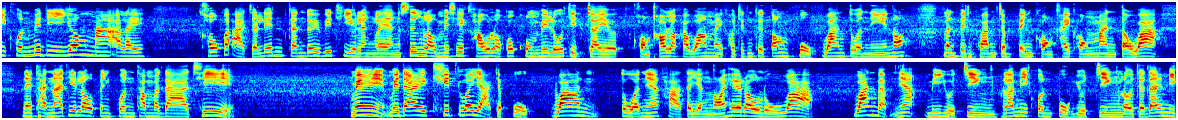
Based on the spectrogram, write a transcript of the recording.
มีคนไม่ดีย่องมาอะไรเขาก็อาจจะเล่นกันด้วยวิธีแรงๆ ซึ่งเราไม่ใช่เขาเราก็คงไม่รู้จิตใจของเขาหรอกค่ะว่าทำไมเขาจึงจะต้องปลูกว่านตัวนี้เนาะมันเป็นความจำเป็นของใครของมัน แต่ว่าในฐานะที่เราเป็นคนธรรมดาที่ ไม่ไม่ได้คิดว่าอยากจะปลูกว่านตัวนี้ค่ะ แต่อย่างน้อยให้เรารู้ว่า ว่านแบบเนี้ยมีอยู่จริง และมีคนปลูกอยู่จริง เราจะได้มี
